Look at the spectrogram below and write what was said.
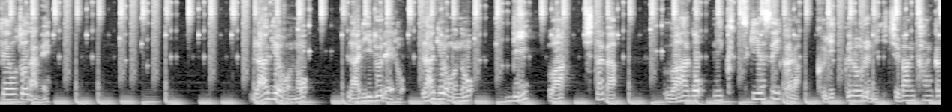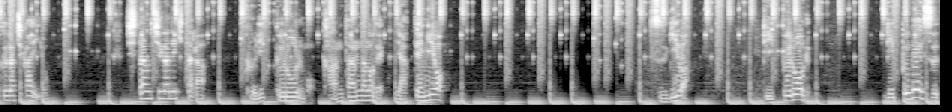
て音だね。ラ行のラリルレロ。ラ行のリは舌が上顎にくっつきやすいからクリックロールに一番感覚が近いよ。下打ちができたらクリックロールも簡単なのでやってみよう。次はリップロール。リップベースっ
